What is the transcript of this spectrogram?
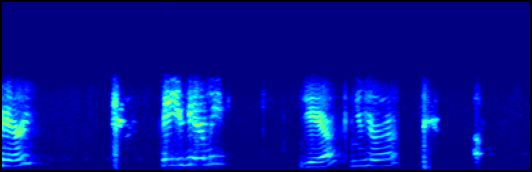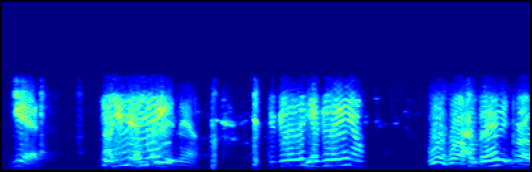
Terry. Can you hear me? Yeah. Can you hear us? Yes. Can you hear I'm me? good now. You good? Yes, you good? ma'am. Well, welcome I'm back. good now.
